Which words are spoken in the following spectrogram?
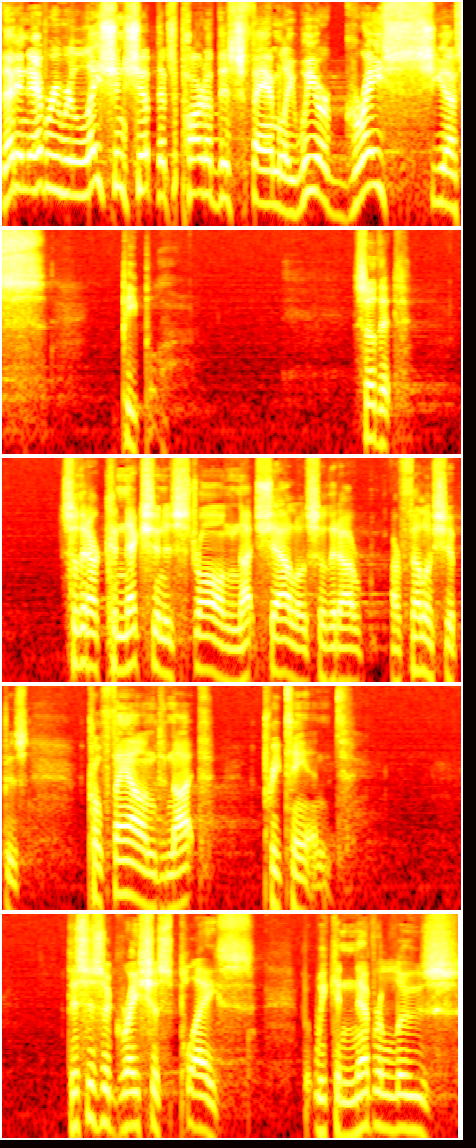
that in every relationship that's part of this family, we are gracious people so that, so that our connection is strong, not shallow, so that our, our fellowship is profound, not pretend. This is a gracious place, but we can never lose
